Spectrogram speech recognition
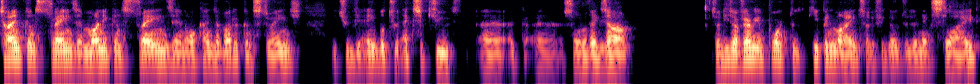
time constraints and money constraints and all kinds of other constraints, it should be able to execute uh, a, a, sort of exam. So these are very important to keep in mind. So if you go to the next slide,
